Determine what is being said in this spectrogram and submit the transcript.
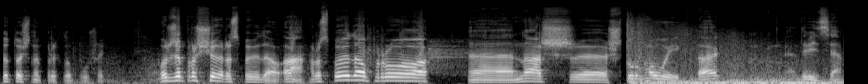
то точно прихлопушать. Отже, про що я розповідав? А, розповідав про е, наш е, штурмовик, так? Дивіться,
